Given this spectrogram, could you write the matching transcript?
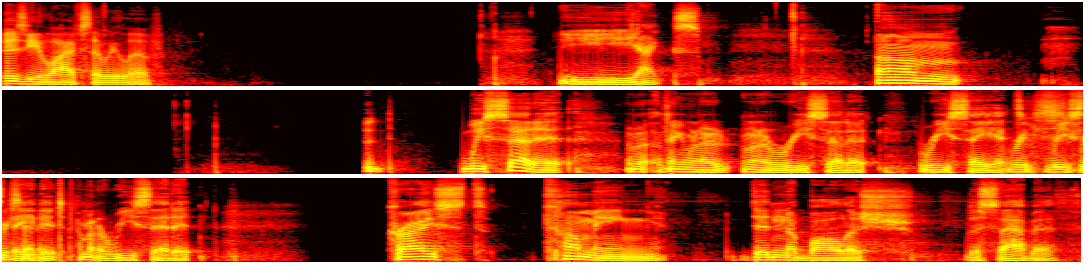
busy lives that we live? Yikes. Um, we said it. I think I'm gonna I'm gonna reset it, resay it, Re- restate it. it. I'm gonna reset it. Christ coming didn't abolish the Sabbath,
